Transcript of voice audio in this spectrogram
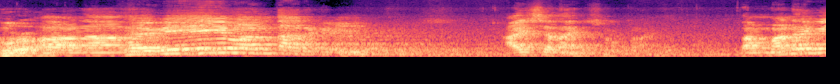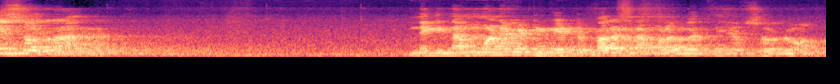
குர்ஆனாகவே வாழ்ந்தார்கள். ஆயிஷா நாயகி சொல்றாங்க. தம் மனைவி சொல்றாங்க. இன்னைக்கு நம்ம மனைவிட்டு கேட்டு பாருங்க நம்மளை பத்தி சொல்லுவோம்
